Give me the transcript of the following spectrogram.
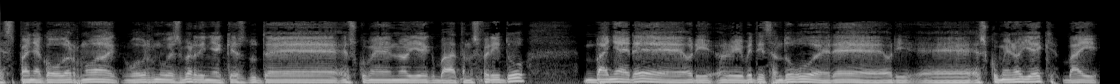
Espainiako gobernua, gobernu ezberdinek ez dute eskumen horiek, ba, transferitu, baina ere hori hori beti izan dugu ere hori e, eskumen hoiek bai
